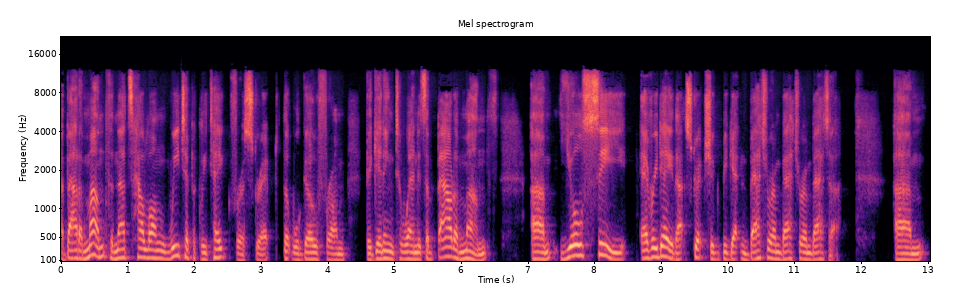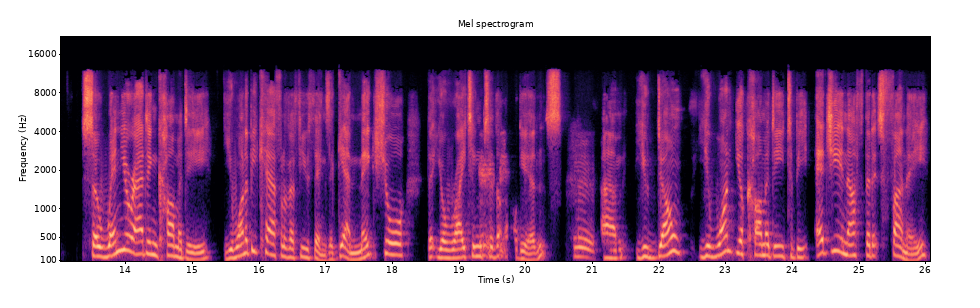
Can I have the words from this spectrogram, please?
about a month, and that's how long we typically take for a script that will go from beginning to end. It's about a month. Um, you'll see every day that script should be getting better and better and better. Um, so when you're adding comedy, you want to be careful of a few things. Again, make sure that you're writing to the audience. Mm. Um, you don't. You want your comedy to be edgy enough that it's funny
